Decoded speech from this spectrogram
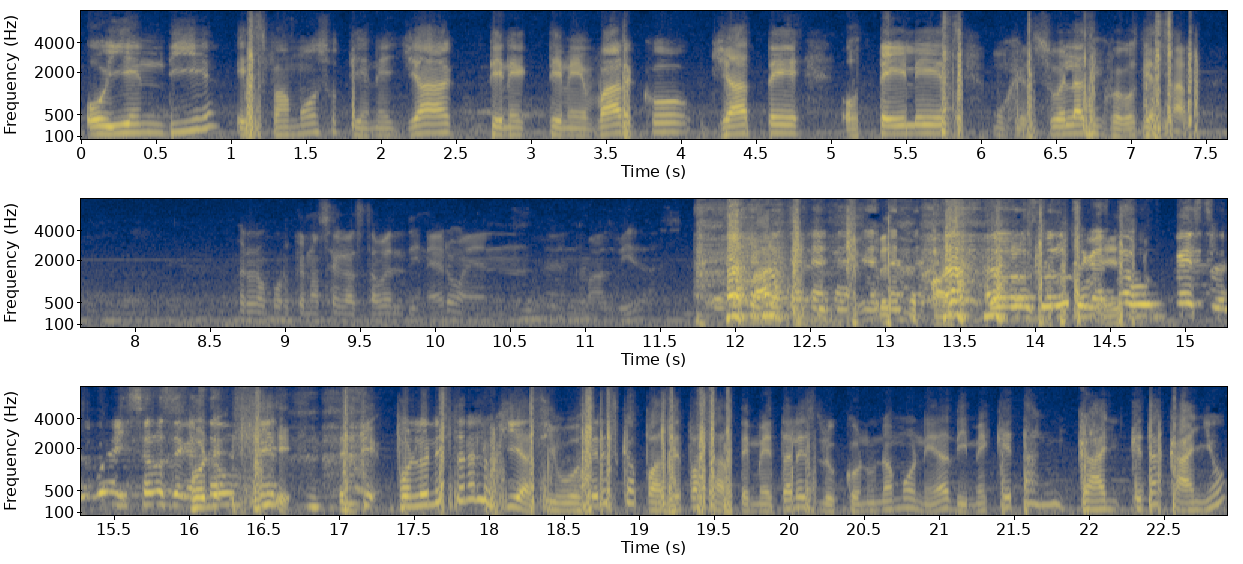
hoy en día es famoso, tiene ya, tiene, tiene barco, yate, hoteles, mujerzuelas y juegos de azar. Pero porque no se gastaba el dinero en, en más vidas. Solo, solo se gastaba un peso el güey, solo se Pon- gastaba un peso. sí, es que ponlo en esta analogía, si vos eres capaz de pasarte Metal Slug con una moneda, dime qué tan ca- qué tacaño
